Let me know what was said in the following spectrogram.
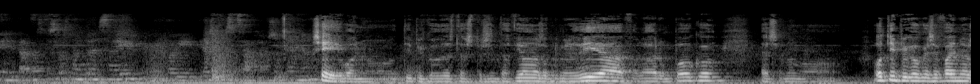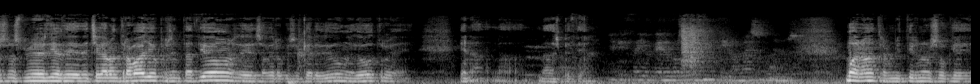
Eh, tantas que se están para sair, pero foi días que se sacan, Sí, bueno, típico destas presentacións do primeiro día, falar un pouco, eso, non? O, o típico que se fai nos, nos primeiros días de, de chegar a un traballo, presentacións, de saber o que se quere de un e do outro, e, e nada, nada, nada especial. E que foi o que vos transmitiron, máis ou menos? bueno, transmitirnos o que,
